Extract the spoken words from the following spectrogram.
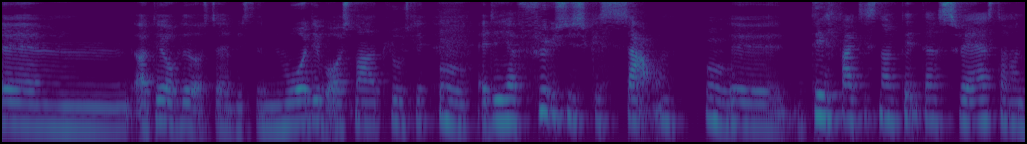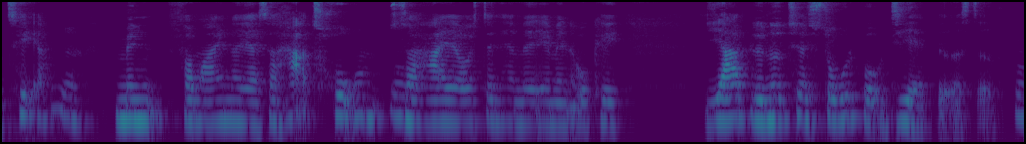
Øhm, og det oplevede jeg også, da jeg mistede min mor, det var også meget pludselig. Mm. At det her fysiske savn, Mm. øh, det er faktisk nok den, der er sværest at håndtere. Ja. Men for mig, når jeg så har troen, mm. så har jeg også den her med, jamen okay, jeg er blevet nødt til at stole på, de er et bedre sted. Mm.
